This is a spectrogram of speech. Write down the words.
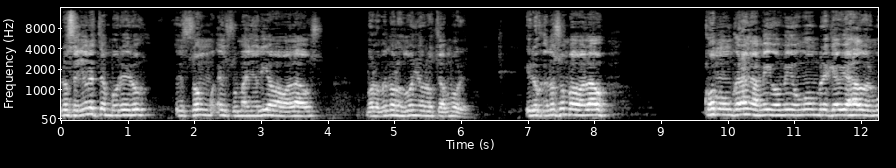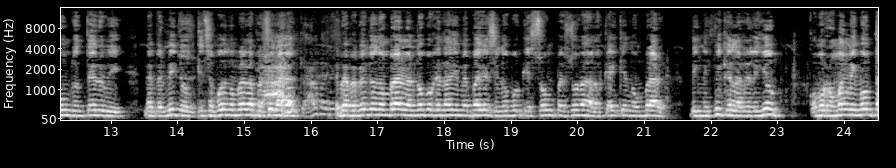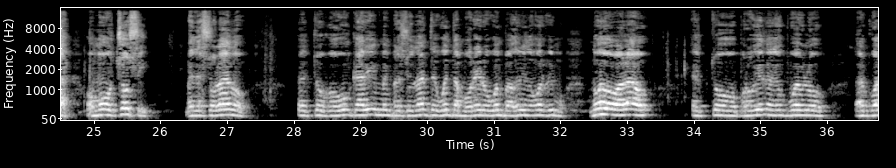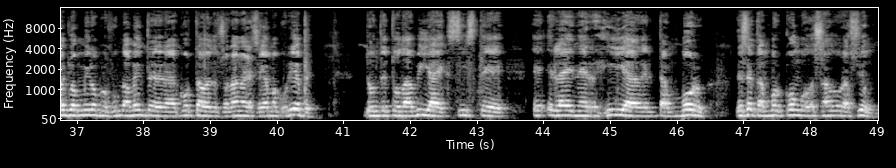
Los señores tamboreros eh, son en su mayoría babalaos, por lo menos los dueños de los tambores. Y los que no son babalaos, como un gran amigo mío, un hombre que ha viajado el mundo entero y me permito, que se puede nombrar la persona Claro, padrino. me permito nombrarlas no porque nadie me pague, sino porque son personas a las que hay que nombrar, dignifican la religión, como Román Limonta o Mo Chosi, venezolano, esto con un carisma impresionante, buen tamborero, buen padrino, buen ritmo. Nuevo Balao, esto proviene de un pueblo al cual yo admiro profundamente de la costa venezolana que se llama Curiepe, donde todavía existe eh, la energía del tambor, de ese tambor congo, de esa adoración.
